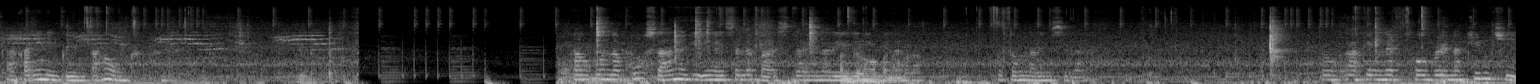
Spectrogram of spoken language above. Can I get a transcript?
Kakainin ko yung tahong. Tampo na pusa, nag-iingay sa labas dahil Tanggal naririnig mo pa ng nila. balat. Gutom na rin sila. Ito ang aking leftover na kimchi.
